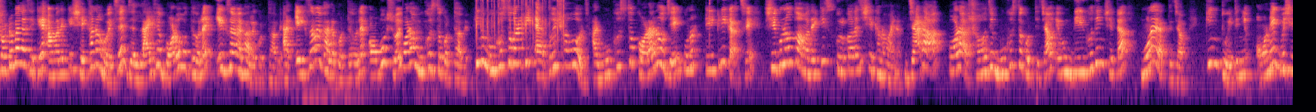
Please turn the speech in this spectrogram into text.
ছোটবেলা থেকে আমাদেরকে শেখানো হয়েছে যে লাইফে বড় হতে হলে এক্সামে ভালো করতে হবে। আর এক্সামে ভালো করতে হলে অবশ্যই পড়া মুখস্থ করতে হবে। কিন্তু মুখস্থ করা কি এতই সহজ? আর মুখস্থ করারও যে কোনো টেকনিক আছে, সেগুলোও তো আমাদেরকে স্কুল কলেজে শেখানো হয় না। যারা পড়া সহজে মুখস্থ করতে চাও এবং দীর্ঘদিন সেটা মনে রাখতে চাও কিন্তু এটা নিয়ে অনেক বেশি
